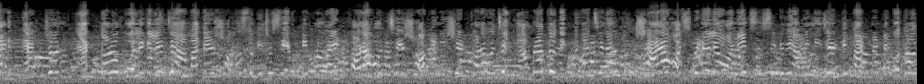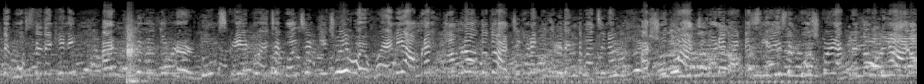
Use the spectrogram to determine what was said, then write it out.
আর একজন একতরফ বলে গেলেন যে আমাদের সমস্ত কিছু সেফটি প্রোভাইড করা হচ্ছে, সব ইনিশিয়েট করা হচ্ছে। আমরা তো দেখতে পাচ্ছি না, সারা হসপিটালে অনেক সিসিটিভি আমি নিজের ডিপার্টমেন্টে কোথাও বসতে দেখিনি। আর নতুন নতুন রুমস ক্রিয়েট হয়েছে বলছে, কিছুই হয়ে- হয়নি। আমরা আমরা করে কিছু দেখতে পাচ্ছি না। আর শুধু আর্জি করে একটা সিআইএস এর পোস্ট করে রাখলে তো হবে না আরও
